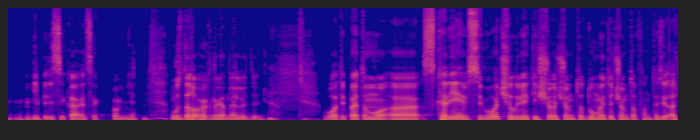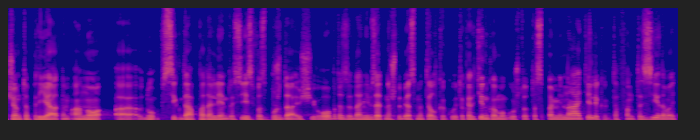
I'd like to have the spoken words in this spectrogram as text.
не пересекаются, как по мне, у здоровых, наверное, людей. Вот, и поэтому, э, скорее всего, человек еще о чем-то думает, о чем-то фантазирует, о чем-то приятном. Оно э, ну, всегда параллельно. То есть есть возбуждающие образы, да, не обязательно, чтобы я смотрел какую-то картинку, я могу что-то вспоминать или как-то фантазировать.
